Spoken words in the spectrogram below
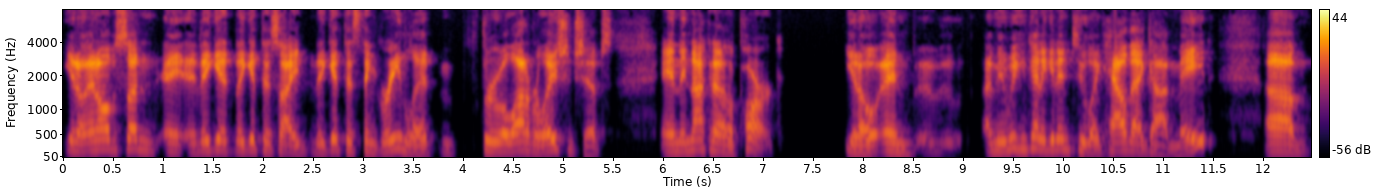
you know, and all of a sudden uh, they get they get this I they get this thing greenlit through a lot of relationships, and they knock it out of the park. You know, and uh, I mean we can kind of get into like how that got made. Um,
